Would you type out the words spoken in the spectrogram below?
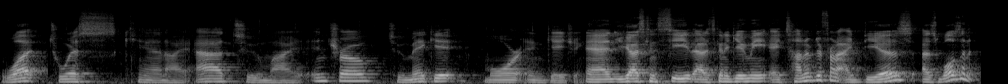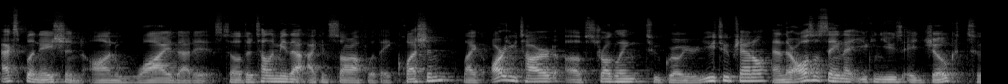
what twists can I add to my intro to make it more engaging. And you guys can see that it's gonna give me a ton of different ideas as well as an explanation on why that is. So they're telling me that I can start off with a question like, are you tired of struggling to grow your YouTube channel? And they're also saying that you can use a joke to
